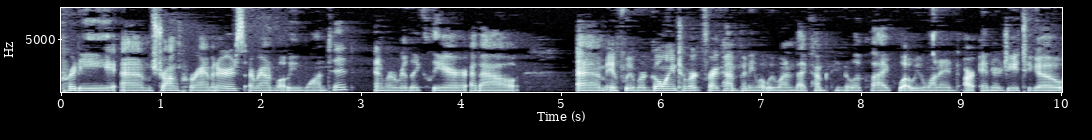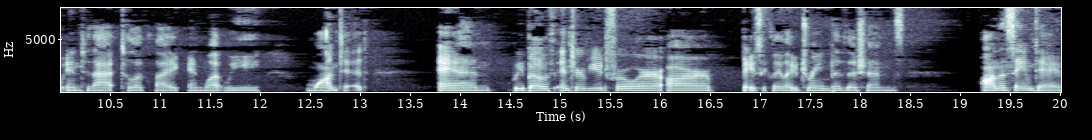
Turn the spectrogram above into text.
pretty um, strong parameters around what we wanted, and we're really clear about um, if we were going to work for a company, what we wanted that company to look like, what we wanted our energy to go into that to look like, and what we wanted. And we both interviewed for our basically like dream positions on the same day.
